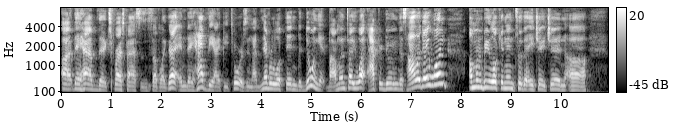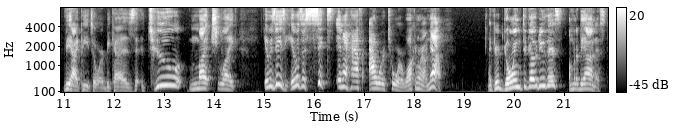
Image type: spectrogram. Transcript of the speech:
uh, they have the express passes and stuff like that, and they have VIP tours. And I've never looked into doing it, but I'm going to tell you what. After doing this holiday one, I'm going to be looking into the HHN uh, VIP tour because too much like it was easy. It was a six and a half hour tour walking around. Now, if you're going to go do this, I'm going to be honest.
